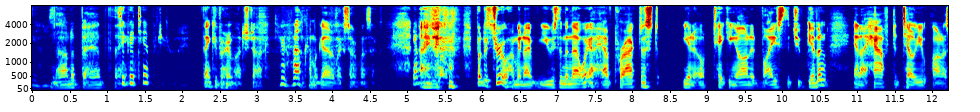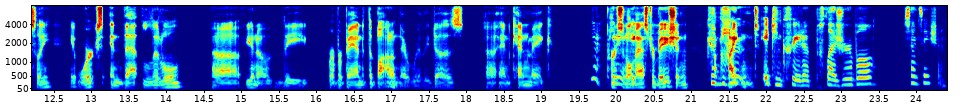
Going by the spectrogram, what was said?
Yeah, Not a bad thing. it's a good tip, Jeremiah. Thank you very much, Doc. You're I'm welcome. a guy who likes talking about sex. Yep. I, but it's true. I mean, I've used them in that way. I have practiced, you know, taking on advice that you've given, and I have to tell you honestly, it works. And that little, uh, you know, the rubber band at the bottom there really does uh, and can make Yeah. personal it masturbation heightened. It can create a pleasurable sensation,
